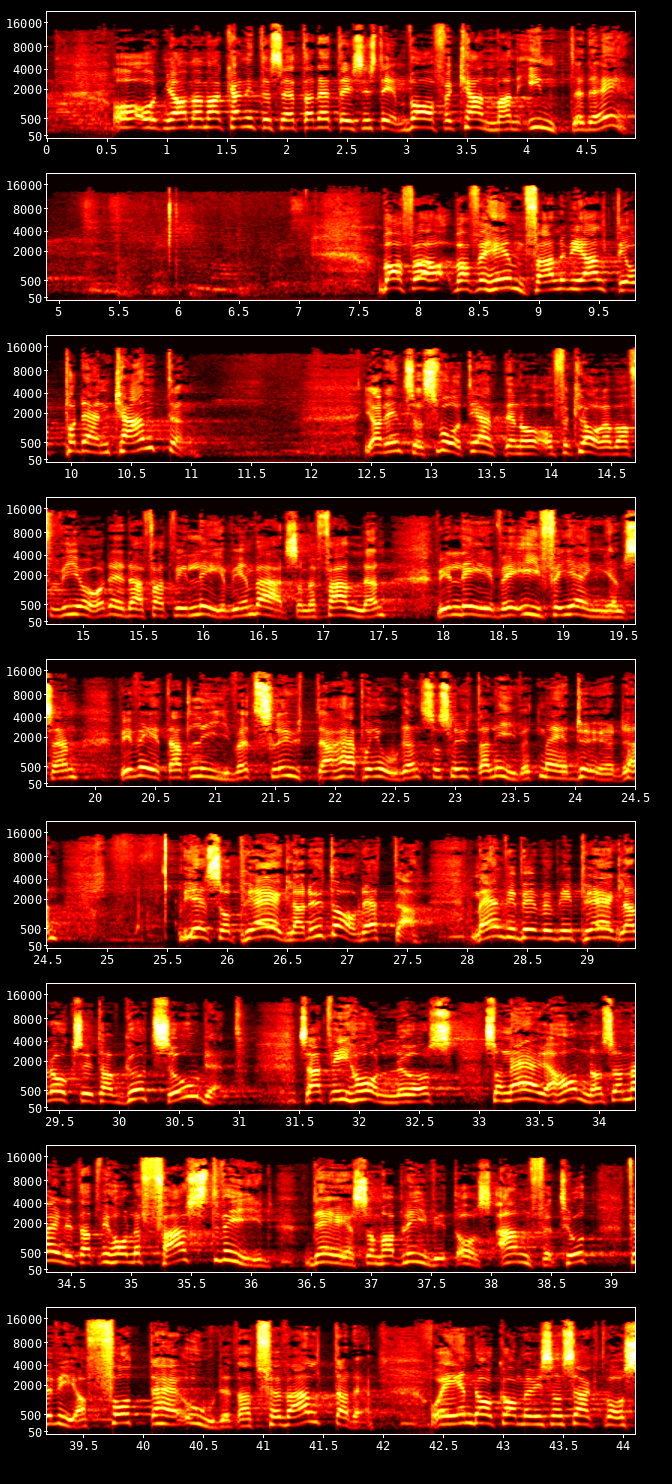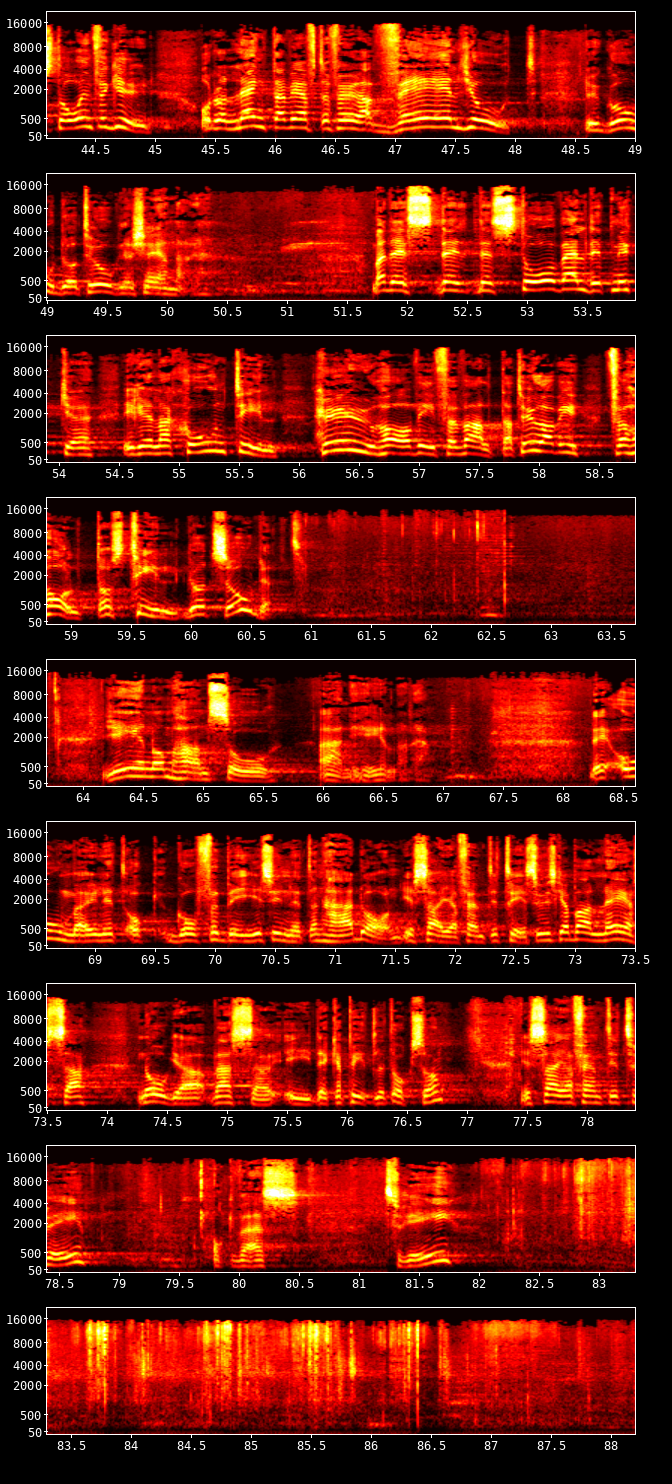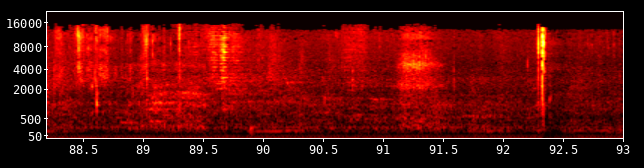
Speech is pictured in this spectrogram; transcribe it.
Och, och, ja, men man kan inte sätta detta i system. Varför kan man inte det? Varför, varför hemfaller vi alltid på den kanten? Ja, det är inte så svårt egentligen att förklara varför vi gör det, därför att vi lever i en värld som är fallen. Vi lever i förgängelsen. Vi vet att livet slutar här på jorden, så slutar livet med döden. Vi är så präglade av detta, men vi behöver bli präglade också av Gudsordet. Så att vi håller oss så nära honom som möjligt, att vi håller fast vid det som har blivit oss anförtrott. För vi har fått det här ordet att förvalta det. Och en dag kommer vi som sagt vara att stå inför Gud och då längtar vi efter att få höra väl gjort du gode och trogne tjänare. Men det, det, det står väldigt mycket i relation till hur har vi förvaltat, hur har vi förhållit oss till Guds ordet? Genom hans sår är ni helade. Det är omöjligt att gå förbi, i synnerhet den här dagen, Jesaja 53. Så vi ska bara läsa några verser i det kapitlet också. Jesaja 53 och vers 3.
